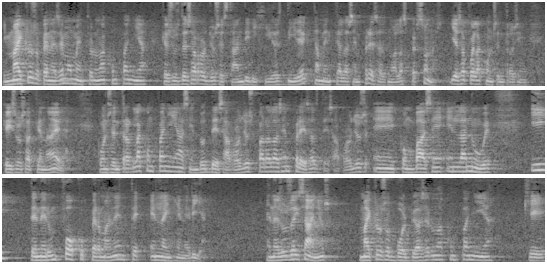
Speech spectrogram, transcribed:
Y Microsoft en ese momento era una compañía que sus desarrollos estaban dirigidos directamente a las empresas, no a las personas. Y esa fue la concentración que hizo Satya Nadella. Concentrar la compañía haciendo desarrollos para las empresas, desarrollos eh, con base en la nube y tener un foco permanente en la ingeniería. En esos seis años, Microsoft volvió a ser una compañía que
